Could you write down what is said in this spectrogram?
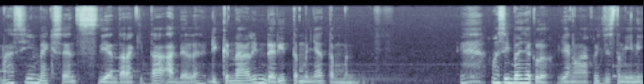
masih make sense di antara kita adalah dikenalin dari temennya temen masih banyak loh yang ngelakuin sistem ini.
